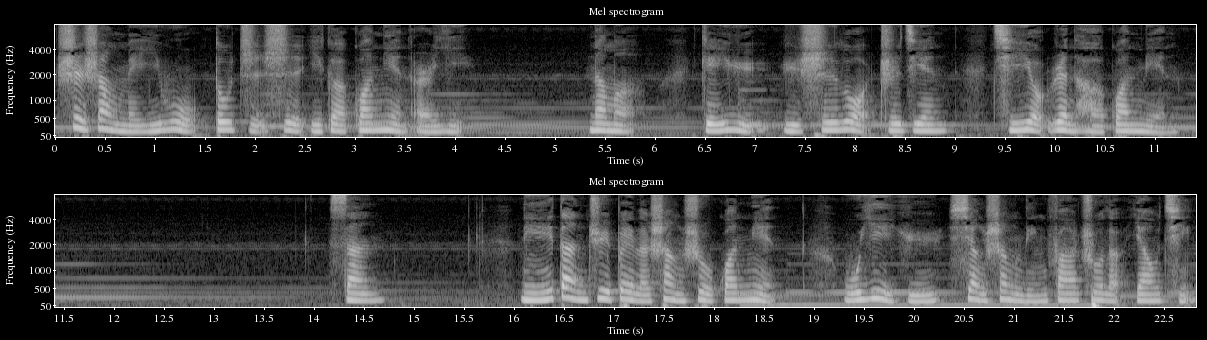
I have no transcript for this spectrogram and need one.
世上每一物都只是一个观念而已。那么，给予与失落之间，岂有任何关联？三。你一旦具备了上述观念，无异于向圣灵发出了邀请。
